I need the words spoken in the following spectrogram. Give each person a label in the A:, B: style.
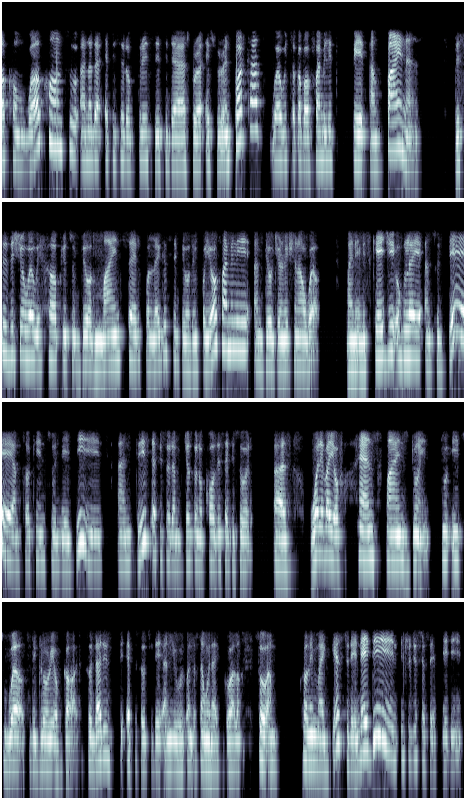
A: welcome, welcome to another episode of 360 Diaspora Experience Podcast, where we talk about family, faith, and finance. This is the show where we help you to build mindset for legacy building for your family and build generational wealth. My name is Keji Ogunleye, and today I'm talking to Nadine. And this episode, I'm just going to call this episode as Whatever Your Hands Finds Doing do it well to the glory of God. So that is the episode today, and you will understand when I go along. So I'm calling my guest today, Nadine. Introduce yourself, Nadine.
